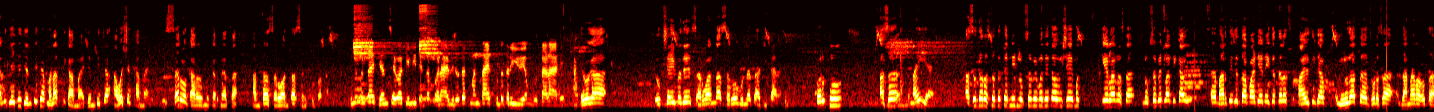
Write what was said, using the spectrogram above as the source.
आणि जे जे जनतेच्या मनातली कामं आहे जनतेच्या आवश्यक कामं आहे ती सर्व कारण करण्याचा आमचा सर्वांचा संकल्प आहे तुम्ही म्हणताय जनसेवा केली त्याचा फळ आहे. विरोधक म्हणतायत कुठंतरी युएम घोटाळा आहे. हे बघा लोकशाहीमध्ये सर्वांना सर्व बोलण्याचा अधिकार आहे. परंतु असं नाही आहे असं जर असतं तर त्यांनी लोकसभेमध्ये तो विषय मग केला नसता. लोकसभेतला निकाल भारतीय जनता पार्टी आणि एकंदरच महायुतीच्या विरोधात थोडासा जाणारा होता.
